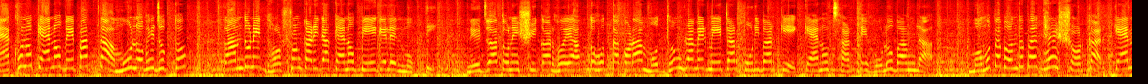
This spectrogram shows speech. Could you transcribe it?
এখনও কেন বেপাত্তা মূল অভিযুক্ত? কামদুনির ধর্ষণকারীরা কেন পেয়ে গেলেন মুক্তি? নির্যাতনের শিকার হয়ে আত্মহত্যা করা মধ্যম গ্রামের মেয়েটার পরিবারকে কেন ছাড়তে হলো বাংলা? মমতা বন্দ্যোপাধ্যায়ের সরকার কেন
